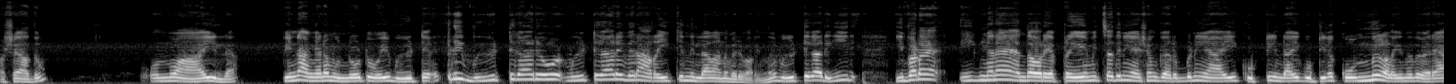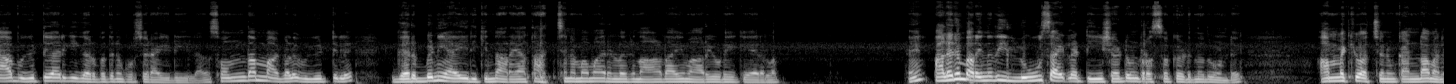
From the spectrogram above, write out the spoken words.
പക്ഷെ അതും ഒന്നും ആയില്ല. പിന്നെ അങ്ങനെ മുന്നോട്ട് പോയി വീട്ട് എടീ വീട്ടുകാരോ വീട്ടുകാരെ ഇവരെ അറിയിക്കുന്നില്ല എന്നാണ് ഇവർ പറയുന്നത്. വീട്ടുകാർ ഈ ഇവിടെ ഇങ്ങനെ എന്താ പറയുക പ്രേമിച്ചതിന് ശേഷം ഗർഭിണിയായി കുട്ടി ഉണ്ടായി കുട്ടീനെ കൊന്നു കളയുന്നത് വരെ ആ വീട്ടുകാർക്ക് ഈ ഗർഭത്തിനെ കുറിച്ച് ഒരു ഐഡിയ ഇല്ല. സ്വന്തം മകൾ വീട്ടിൽ ഗർഭിണിയായിരിക്കുന്ന അറിയാത്ത അച്ഛനമ്മമാരുള്ള ഒരു നാടായി മാറിയുടെ കേരളം. പലരും പറയുന്നത് ഈ ലൂസ് ആയിട്ടുള്ള ടീഷർട്ടും ഡ്രസ്സൊക്കെ ഇടുന്നത് കൊണ്ട് അമ്മയ്ക്കും അച്ഛനും കണ്ടാൽ മന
